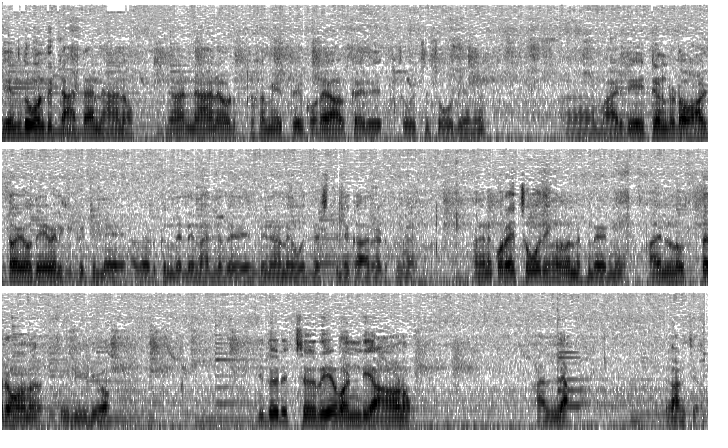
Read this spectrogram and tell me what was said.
എന്തുകൊണ്ട് ടാറ്റ നാനോ? ഞാൻ നാനോ എടുത്ത സമയത്ത് കുറേ ആൾക്കാർ ചോദിച്ച ചോദ്യമാണ് മാരുതി എയ്റ്റ് ഹൺഡ്രഡോ ആൾട്ടോയോ അതേ വിലയ്ക്ക് കിട്ടില്ലേ? അത് എടുക്കുന്നതല്ലേ നല്ലത്? എന്തിനാണ് ഒരു ലക്ഷത്തിന്റെ കാർ എടുക്കുന്നത് അങ്ങനെ കുറേ ചോദ്യങ്ങൾ വന്നിട്ടുണ്ടായിരുന്നു. അതിനുള്ള ഉത്തരമാണ് ഈ വീഡിയോ. ഇതൊരു ചെറിയ വണ്ടി ആണോ? അല്ല. കാണിച്ചു തരാം.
